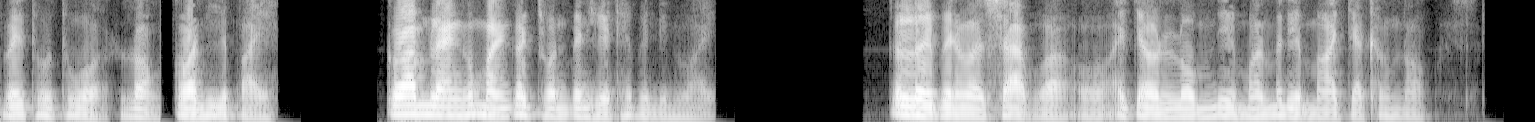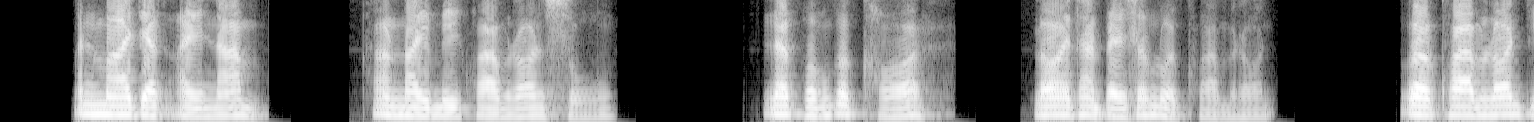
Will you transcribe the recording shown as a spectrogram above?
ไปทั่วๆร่องก่อนที่จะไป ความแรงของมันก็ชนเป็นเหตุให้เป็นดินไหวก็เลยเป็นว่าทราบว่าอ๋อไอ้เจ้าลมนี่มันไม่ได้มาจากข้างนอก มันมาจากไอ้น้ำข้างในมีความร้อนสูง และผมก็ขอร้องให้ท่านไปสำรวจความร้อน ว่าความร้อนจ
